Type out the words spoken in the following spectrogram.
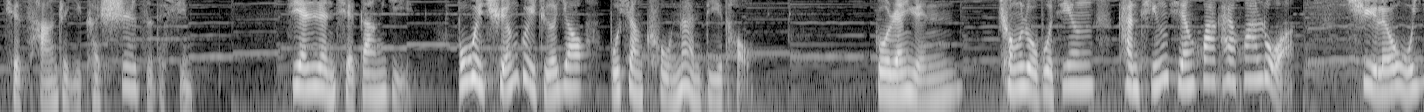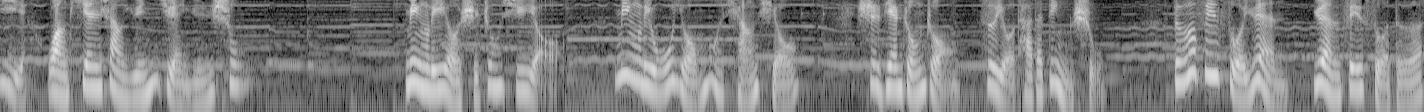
却藏着一颗狮子的心。坚韧且刚毅，不为权贵折腰，不向苦难低头。古人云：“宠辱不惊，看庭前花开花落；去留无意，望天上云卷云舒。”命里有时终须有，命里无有莫强求。世间种种自有它的定数，得非所愿，愿非所得，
